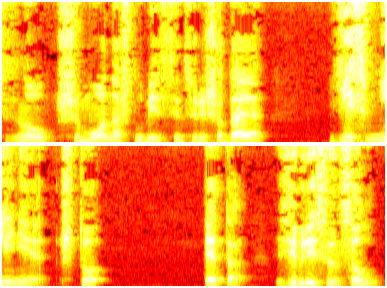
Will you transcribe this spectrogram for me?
сынов Шимона, Шлубей сын Суришадая, есть мнение, что это земли сын Салу,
